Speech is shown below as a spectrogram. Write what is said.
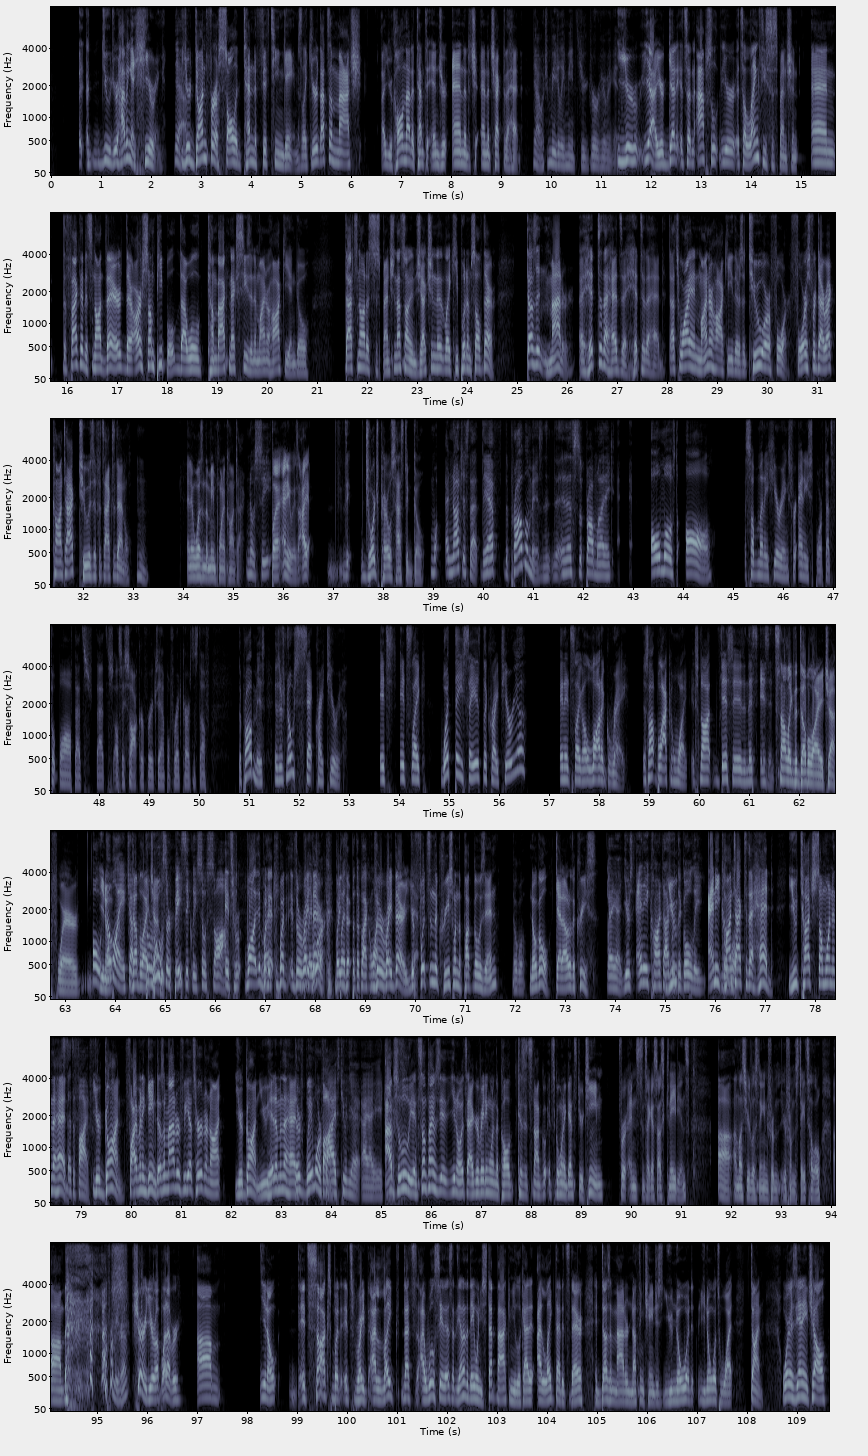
uh, uh, dude, you're having a hearing. Yeah. You're done for a solid 10 to 15 games. Like you're that's a match. Uh, you're calling that attempt to injure and a ch- and a check to the head. yeah, which immediately means you're, you're reviewing it. You're yeah, you're getting it's an absolute you're it's a lengthy suspension and the fact that it's not there, there are some people that will come back next season in minor hockey and go that's not a suspension, that's not an injection, like he put himself there. Doesn't matter. A hit to the head's a hit to the head. That's why in minor hockey there's a 2 or a 4. 4 is for direct contact, 2 is if it's accidental. Mhm. And it wasn't the main point of contact. No, see, But anyways, I the, George Parros has to go. Well, and not just that. They have the problem is, and, and this is the problem with I think almost all supplementary hearings for any sport. That's football. That's that's I'll say soccer for example for red cards and stuff. The problem is is there's no set criteria. It's it's like what they say is the criteria, and it's like a lot of gray. It's not black and white. It's not this is and this isn't. It's not like the double IHF where Oh, you know double IHF. double the IHF. rules are basically so soft. it's well, but Like, it, but they're but right they there. work, but but, they're, but they're black and white. they're right there. Your Yeah. foot's in the crease when the puck goes in. no goal. No goal. Get out of the crease. Yeah, yeah. Use any contact You- with the goalie. Any No goal. contact to the head. You touch someone in the head. That's a five. You're gone. Five in a game. Doesn't matter if he gets hurt or not. You're gone. You hit him in the head. There's way more Five. fives too in the IIHF. Absolutely, and sometimes it- you know it's aggravating when the call because it's not go, it's going against your team. For instance, I guess us Canadians, uh, unless you're listening and from you're from the states. Hello, um, from Europe. sure, Europe, whatever. Um, you know, it sucks, but it's right. I like that's. I will say this at the end of the day, when you step back and you look at it, I like that it's there. It doesn't matter. Nothing changes. You know what. You know what's what. Done. Whereas the NHL,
